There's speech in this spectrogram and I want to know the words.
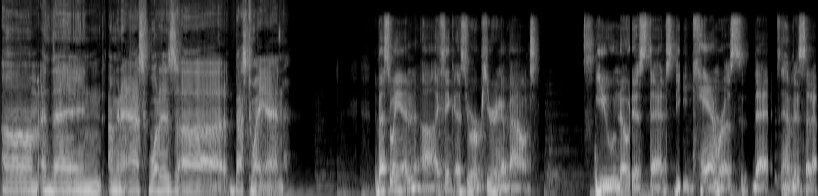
Um, and then I'm gonna ask, what is uh best way in? The best way in, uh, I think, as you were peering about, you notice that the cameras that have been set up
